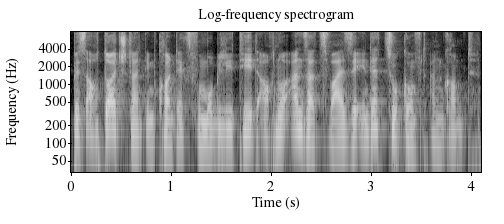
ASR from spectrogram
bis auch Deutschland im Kontext von Mobilität auch nur ansatzweise in der Zukunft ankommt.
